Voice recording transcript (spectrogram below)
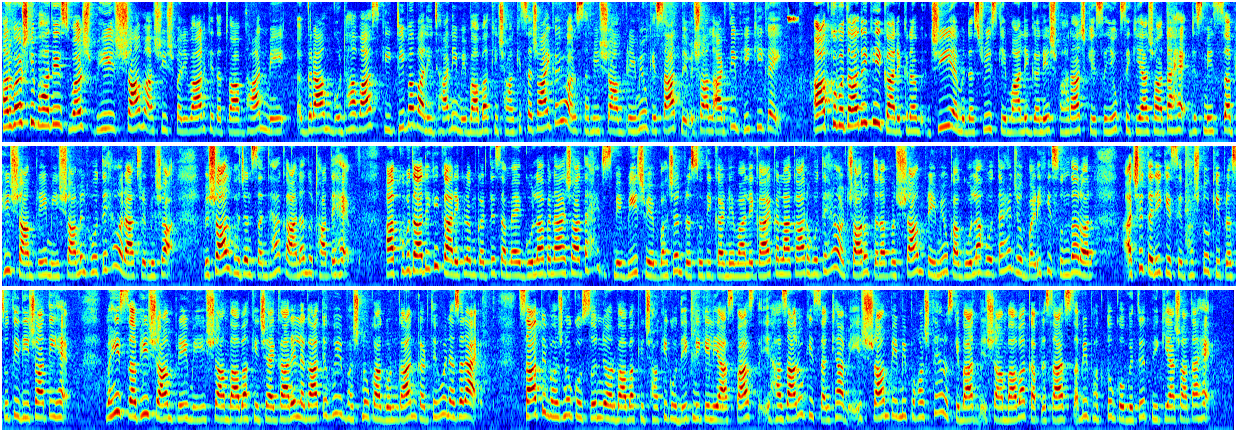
हर वर्ष की भांति इस वर्ष भी शाम आशीष परिवार के तत्वावधान में ग्राम गुढ़ावास की टीबा वाली ढानी में बाबा की झांकी सजाई गई और सभी शाम प्रेमियों के साथ में विशाल आरती भी की गई। आपको बता दें कि कार्यक्रम जी एम इंडस्ट्रीज़ के मालिक गणेश महाराज के सहयोग से किया जाता है, जिसमें सभी शाम प्रेमी शामिल होते हैं और रात्रि विशाल विशाल भजन संध्या का आनंद उठाते हैं। आपको बता दें कि कार्यक्रम करते समय गोला बनाया जाता है, जिसमें बीच में भजन प्रस्तुति करने वाले गाय कलाकार होते हैं और चारों तरफ़ शाम प्रेमियों का गोला होता है, जो बड़ी ही सुंदर और अच्छे तरीके से भजनों की प्रस्तुति दी जाती है। वहीं सभी शाम प्रेमी शाम बाबा के जयकारे लगाते हुए भजनों का गुणगान करते हुए नज़र आए। साथ में भजनों को सुनने और बाबा की झांकी को देखने के लिए आसपास हज़ारों की संख्या में शाम प्रेमी पहुँचते हैं और उसके बाद में शाम बाबा का प्रसाद सभी भक्तों को वितरित भी किया जाता है।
